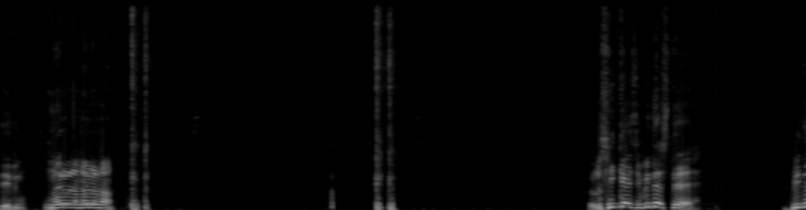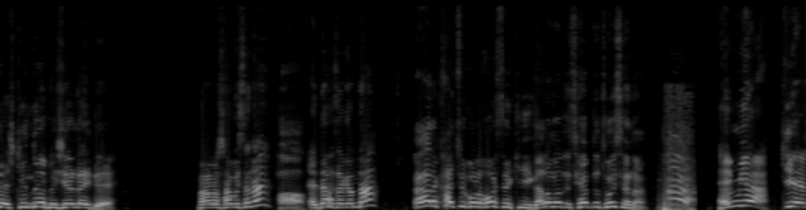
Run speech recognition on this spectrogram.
দিদি নইরো না নইরো না। এগুলো শিখাইছি বিদেশ তে বিদেশ কিন্তু ফেসিয়ালটাই দে। মারা সাবাইছে না? হ্যাঁ। এ দেখা যায় কেনটা আরে খাইছিরগুলো হরছে কি? গালো মধ্যে সেব তো থইছে না। হে মিয়া কি এর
